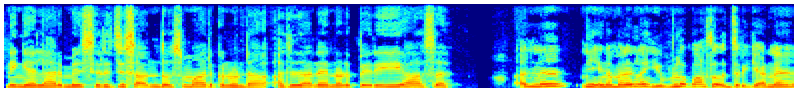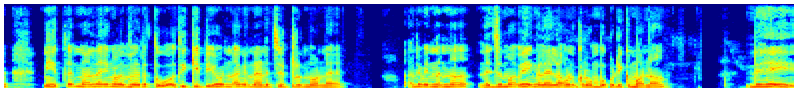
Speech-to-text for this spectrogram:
நீங்கள் எல்லாருமே சிரித்து சந்தோஷமா இருக்கணும்டா. அதுதானே என்னோட பெரிய ஆசை. அண்ணன் நீ எங்கள் மேல இவ்வளோ பாசம் வச்சிருக்கிய அண்ணன் நீ இத்தனை நாளாக எங்களை வெறுத்து ஒதுக்கிட்டியோன்னு நாங்கள் நினச்சிட்டு இருந்தோண்ணே அரவிந்தண்ணா நிஜமாவே எங்களை எல்லாம் உனக்கு ரொம்ப பிடிக்குமாண்ணா? டேய்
